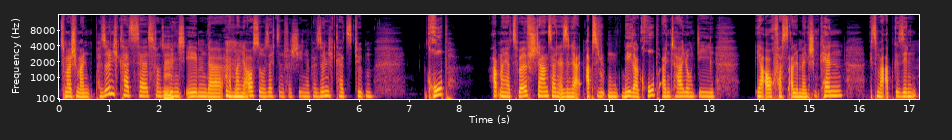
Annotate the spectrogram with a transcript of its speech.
zum Beispiel mein Persönlichkeitstest von so mhm. bin ich eben, da mhm. hat man ja mhm. auch so 16 verschiedene Persönlichkeitstypen. Grob hat man ja zwölf Sternzeichen, also in der absoluten mega Grob-Einteilung, die ja auch fast alle Menschen kennen. Jetzt mal abgesehen,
